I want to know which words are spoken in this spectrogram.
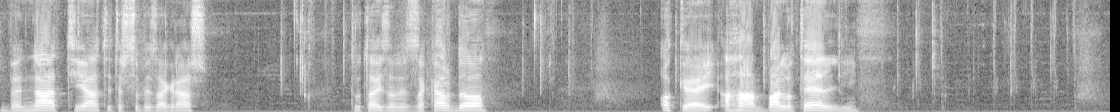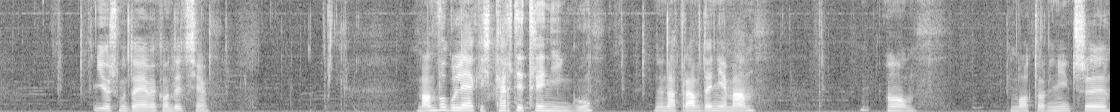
Benatia, ty też sobie zagrasz. Tutaj zamiast Zacardo. Okej, aha, Balotelli. Już mu dajemy kondycję. Mam w ogóle jakieś karty treningu? No naprawdę nie mam. O. Motorniczy.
